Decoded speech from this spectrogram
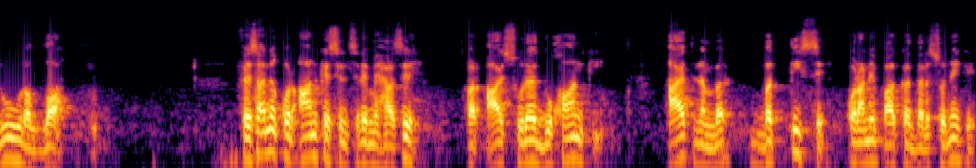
نور الله فیضان قرآن کے سلسلے میں حاضر ہیں اور آج سورہ دخان کی آیت نمبر بتیس سے قرآن پاک کا درس سنے کے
